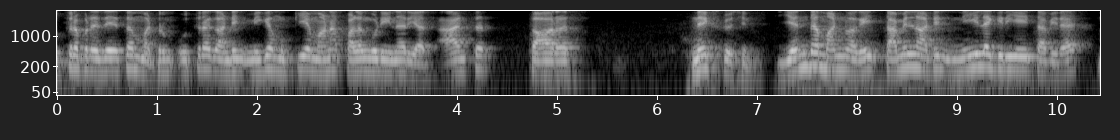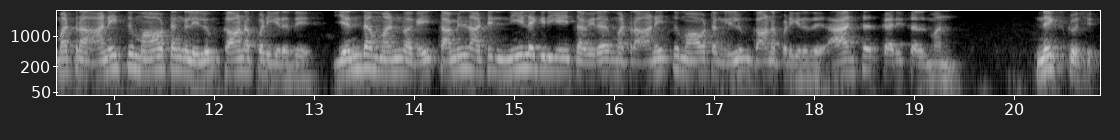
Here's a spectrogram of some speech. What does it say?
உத்தரப்பிரதேசம் மற்றும் உத்தரகாண்டின் மிக முக்கியமான பழங்குடியினர் யார்? ஆன்சர் தாரஸ் நெக்ஸ்ட் கொஸ்டின் எந்த மண் வகை தமிழ்நாட்டில் நீலகிரியை தவிர மற்ற அனைத்து மாவட்டங்களிலும் காணப்படுகிறது? எந்த மண் வகை தமிழ்நாட்டில் நீலகிரியை தவிர மற்ற அனைத்து மாவட்டங்களிலும் காணப்படுகிறது? ஆன்சர் கரிசல் மண் நெக்ஸ்ட் கொஸ்டின்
